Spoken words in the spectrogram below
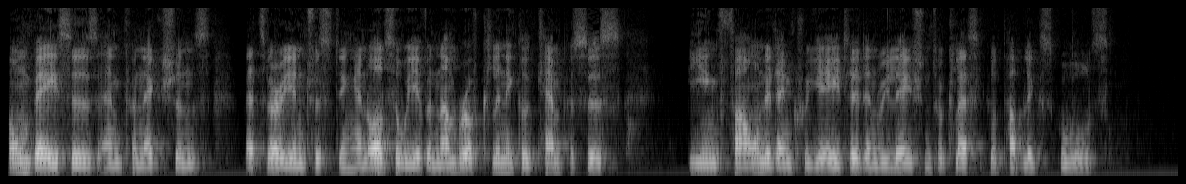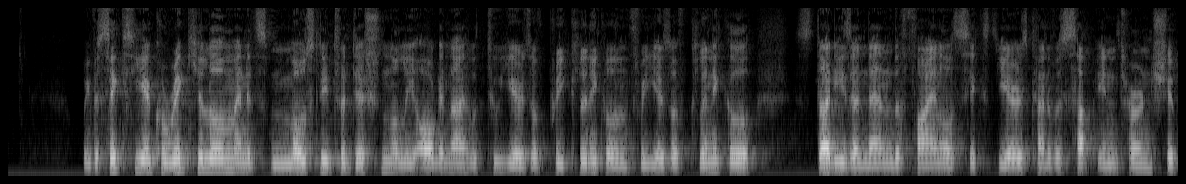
home bases and connections That's very interesting. And also we have a number of clinical campuses being founded and created in relation to classical public schools. We have a six-year curriculum and it's mostly traditionally organized with two years of preclinical and three years of clinical studies and then the final sixth year is kind of a sub-internship.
